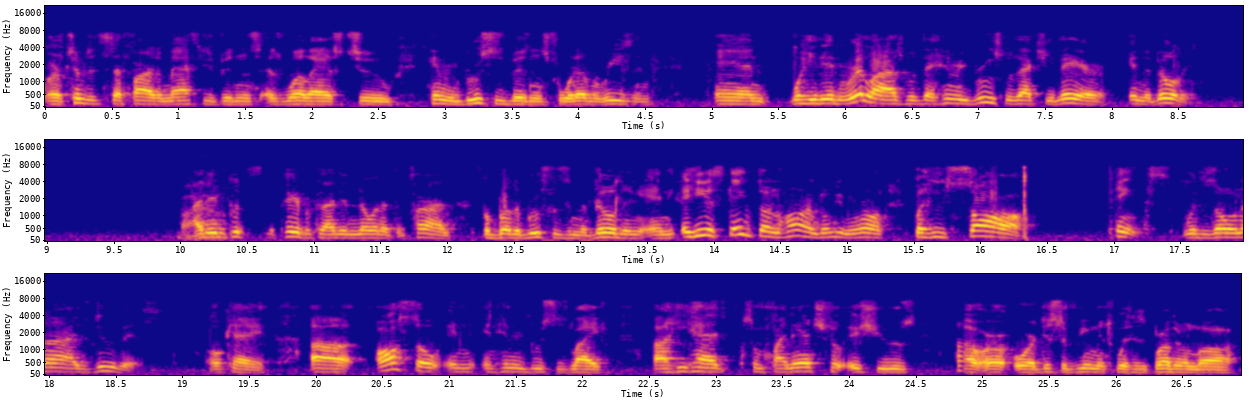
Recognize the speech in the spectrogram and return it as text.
or attempted to set fire to Matthews' business as well as to Henry Bruce's business for whatever reason. And what he didn't realize was that Henry Bruce was actually there in the building. Wow. I didn't put this in the paper because I didn't know it at the time, but Brother Bruce was in the building and he escaped unharmed, don't get me wrong, but he saw Pinks with his own eyes do this. Okay. Uh, also, in, in Henry Bruce's life, uh, he had some financial issues uh, or, or disagreements with his brother-in-law,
